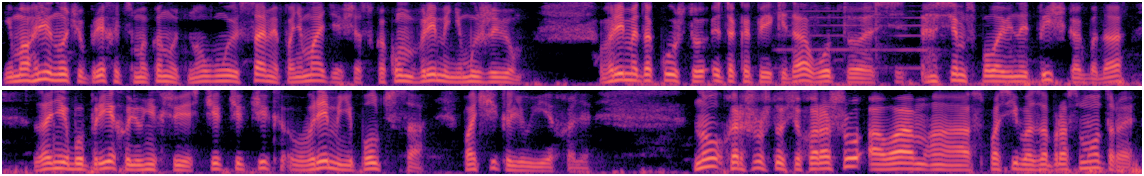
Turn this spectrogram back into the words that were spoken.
и могли ночью приехать смыкануть. Но вы сами понимаете сейчас, в каком времени мы живем. Время такое, что это копейки, да, вот э, се- семь с половиной тысяч, как бы, да, за них бы приехали, у них все есть, чик-чик-чик, времени полчаса, почикали, уехали. Ну, хорошо, что все хорошо. А вам а, спасибо за просмотры.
